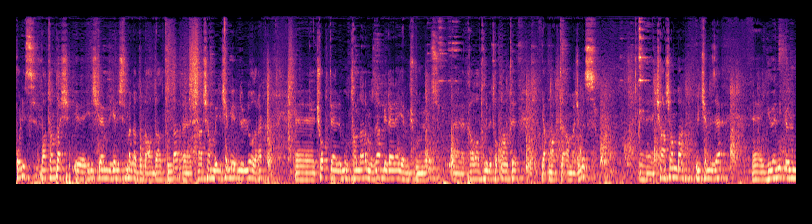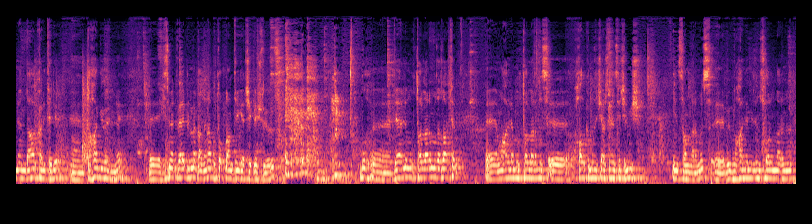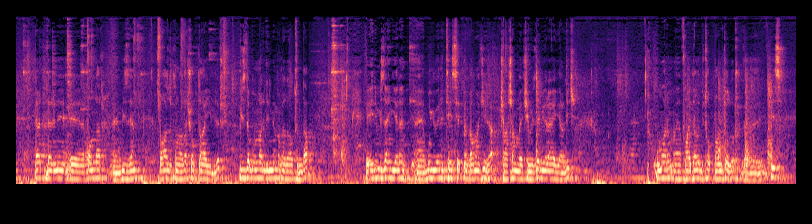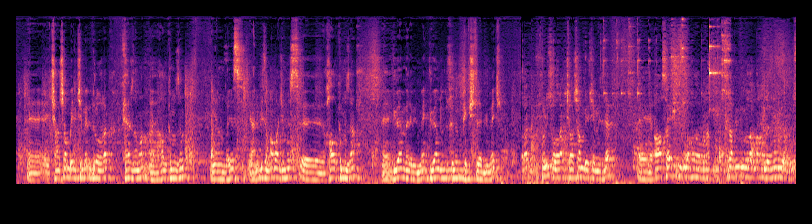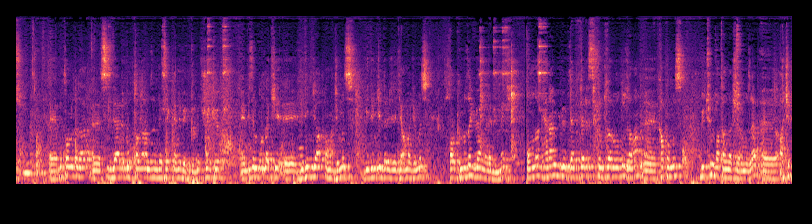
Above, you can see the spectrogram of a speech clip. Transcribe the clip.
Polis vatandaş e, ilişkilerimizi geliştirmek adı adı altında e, Çarşamba İlçe Müdürlüğü olarak e, çok değerli muhtarlarımızla bir araya gelmiş bulunuyoruz. E, kahvaltılı bir toplantı yapmakta amacımız. E, Çarşamba ilçemize e, güvenlik yönünden daha kaliteli, e, daha güvenli e, hizmet verebilmek adına bu toplantıyı gerçekleştiriyoruz. Bu e, değerli muhtarlarımız da zaten e, mahalle muhtarlarımız e, halkımız içerisinde seçilmiş insanlarımız ve mahallemizin sorunlarını, dertlerini e, onlar e, bizden bazı konularda çok daha iyi bilir. Biz de bunları dinlemek adı altında ve elimizden gelen e, bu güveni tesis etmek amacıyla Çarşamba ilçemizde bir araya geldik. Umarım faydalı bir toplantı olur. Biz Çarşamba İlçe Müdürü olarak her zaman halkımızın yanındayız. Yani bizim amacımız e, halkımıza e, güven verebilmek, güven duygusunu pekiştirebilmek. Olarak, polis olarak Çarşamba ilçemizde e, asayiş uygulamalarına, trafik uygulamalarına önem veriyoruz. E, bu konuda da e, siz değerli muhtarlarımızın desteklerini bekliyoruz. Çünkü e, bizim buradaki e, birinci amacımız, birinci derecedeki amacımız halkımıza güven verebilmek. Onların herhangi bir dertleri, sıkıntıları olduğu zaman e, kapımız bütün vatandaşlarımıza e, açık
